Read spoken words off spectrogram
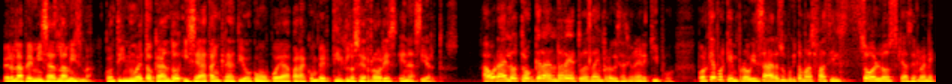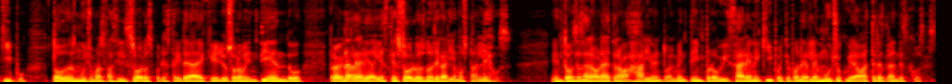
pero la premisa es la misma. Continúe tocando y sea tan creativo como pueda para convertir los errores en aciertos. Ahora el otro gran reto es la improvisación en equipo. ¿Por qué? Porque improvisar es un poquito más fácil solos que hacerlo en equipo. Todo es mucho más fácil solos por esta idea de que yo solo me entiendo, pero la realidad es que solos no llegaríamos tan lejos. Entonces a la hora de trabajar y eventualmente improvisar en equipo hay que ponerle mucho cuidado a tres grandes cosas.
